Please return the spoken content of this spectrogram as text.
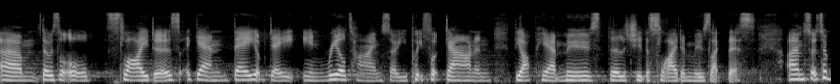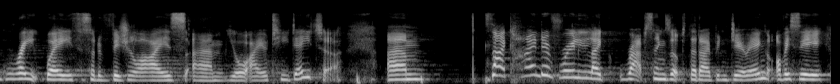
um, those little sliders, again, they update in real time. So you put your foot down and the RPM moves, the, literally the slider moves like this. Um, so it's a great way to sort of visualize um, your IoT data. So that kind of really like wraps things up that I've been doing. Obviously,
